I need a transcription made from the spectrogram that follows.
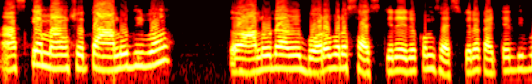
আজকে মাংসতে আলু দিব, তো আলুটা আমি বড় বড় সাইজ করে, এরকম সাইজ করে কাটতে দিব।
